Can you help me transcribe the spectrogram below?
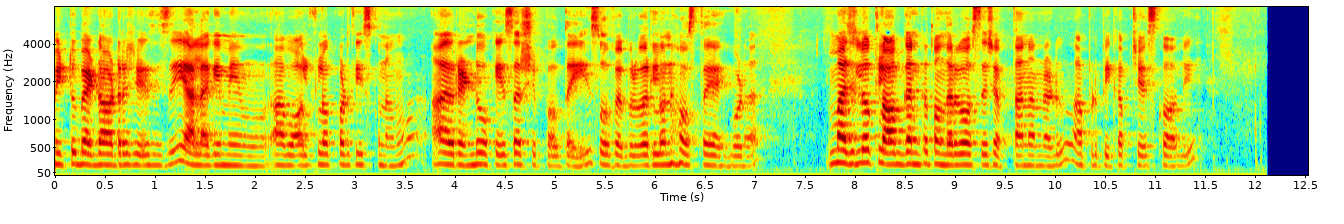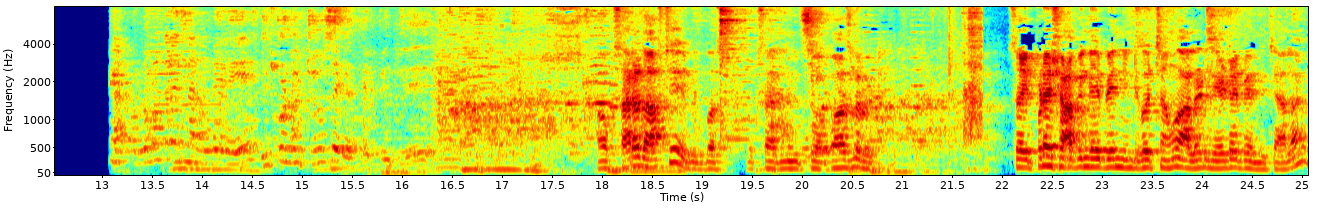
మిట్టు బెడ్ ఆర్డర్ చేసేసి అలాగే మేము ఆ వాల్ క్లాక్ కూడా తీసుకున్నాము. ఆ రెండు ఒకేసారి షిప్ అవుతాయి. సో ఫిబ్రవరిలోనే వస్తాయి అవి కూడా. మధ్యలో క్లాక్ కనుక తొందరగా వస్తే చెప్తానన్నాడు. అప్పుడు పికప్ చేసుకోవాలి. ఒకసారి అది ఆఫ్ చేయి బిగ్ బాస్ ఒకసారి నువ్వు పాజ్లో పెట్టు సో ఇప్పుడే షాపింగ్ అయిపోయింది ఇంటికి వచ్చాము. ఆల్రెడీ లేట్ అయిపోయింది చాలా.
